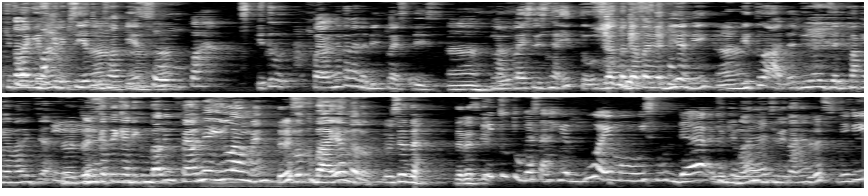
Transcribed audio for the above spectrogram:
kita lagi sumpah. skripsi itu sakit. Sumpah. Itu filenya kan ada di flash disk. Nah, Nah, flash disknya itu data-datanya dia nih Hah? itu ada di Reza dipakai sama Reza. Iya. Dan ketika dikembalin filenya hilang, men. Terus? Lu kebayang gak lu? buset dah. Terus gitu. itu tugas akhir gue yang mau wisuda Itu gitu gimana kan. ceritanya? Terus jadi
